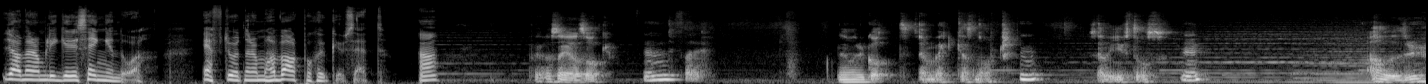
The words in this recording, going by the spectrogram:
ja när de ligger i sängen då. Efteråt när de har varit på sjukhuset. Ja. Får jag säga en sak? Mm, du får det. Nu har det gått en vecka snart sedan vi gifte oss. Mm. Aldrig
